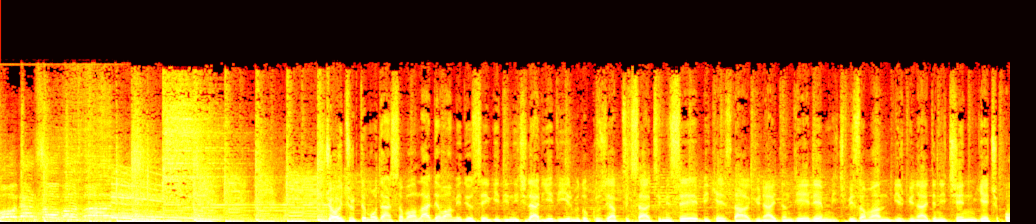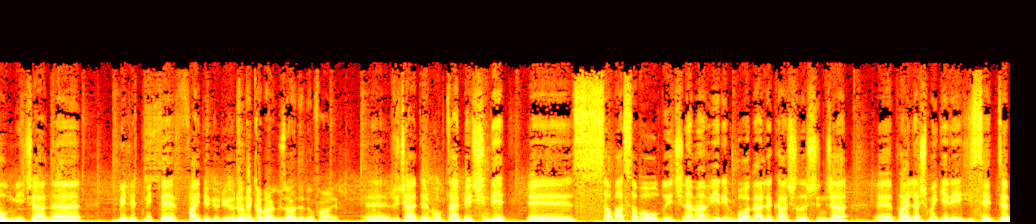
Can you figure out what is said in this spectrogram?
Modern Sabahlar Joy Türk'te modern sabahlar devam ediyor sevgili dinleyiciler. 7.29 yaptık saatimizi. Bir kez daha günaydın diyelim. Hiçbir zaman bir günaydın için geç olmayacağını belirtmekte fayda görüyorum. Ne kadar güzel dedin Fahir. Ee, rica ederim Oktay Bey. Şimdi e, sabah sabah olduğu için hemen vereyim bu haberle karşılaşınca e, paylaşma gereği hissettim.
